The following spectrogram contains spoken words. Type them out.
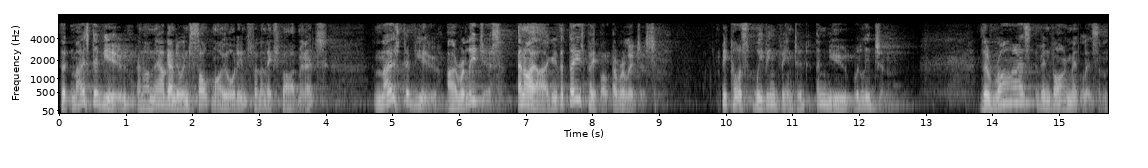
that most of you, and I'm now going to insult my audience for the next five minutes, most of you are religious. And I argue that these people are religious because we've invented a new religion. The rise of environmentalism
